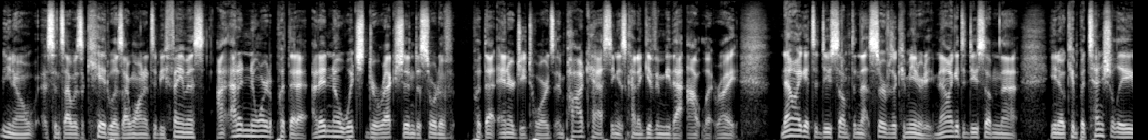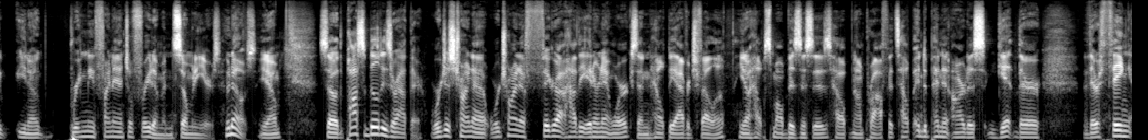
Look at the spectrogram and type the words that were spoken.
you know, since I was a kid was I wanted to be famous. I, I didn't know where to put that at. I didn't know which direction to sort of put that energy towards. And podcasting is kind of giving me that outlet, right? Now I get to do something that serves a community. Now I get to do something that, you know, can potentially, you know, bring me financial freedom in so many years. Who knows, you know? So the possibilities are out there. We're just trying to we're trying to figure out how the internet works and help the average fella, you know, help small businesses, help nonprofits, help independent artists get their their thing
